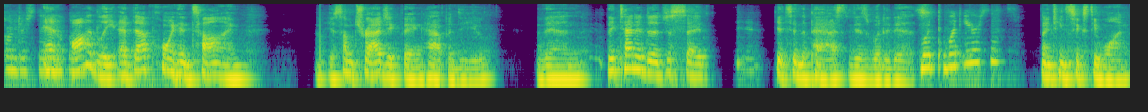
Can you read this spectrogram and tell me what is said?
Understand. And oddly, at that point in time, if some tragic thing happened to you, then they tended to just say, "It's in the past. It is what it is." what what year is this? 1961.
